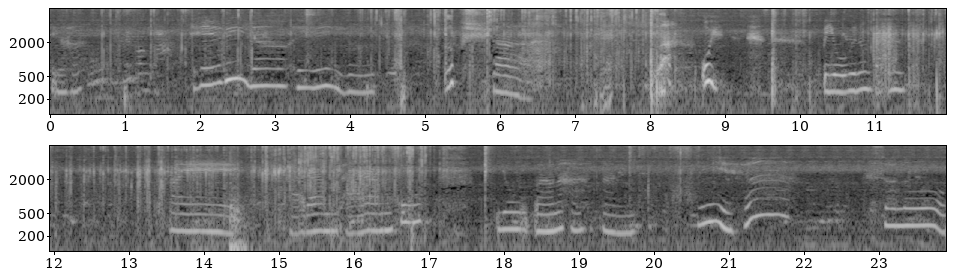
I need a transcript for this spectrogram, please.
สินะคะเฮริยาเฮริยาอึ๊บชาว้าอุ้ยปิวไปนู่นไปนู่น ไอ้ผาดำผาดำสู้ ยุงอีกแล้วนะคะอันนี่ฮ่สโลว์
